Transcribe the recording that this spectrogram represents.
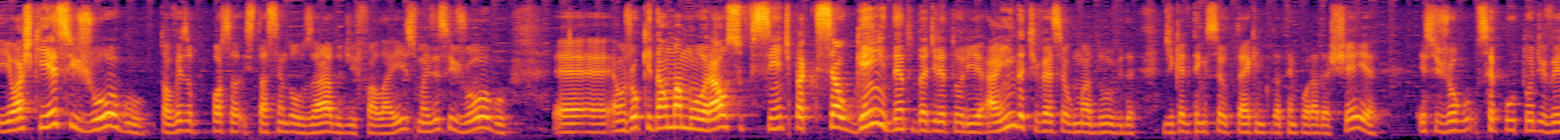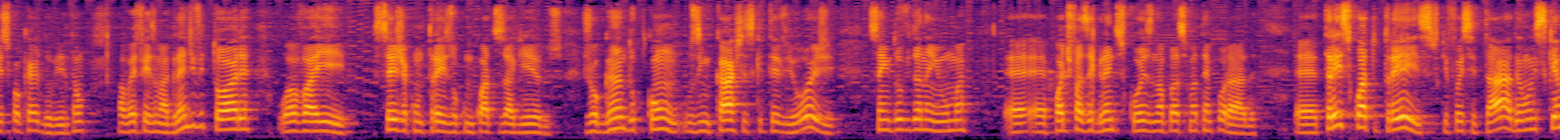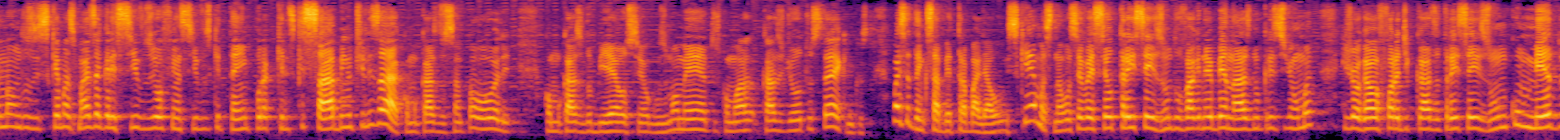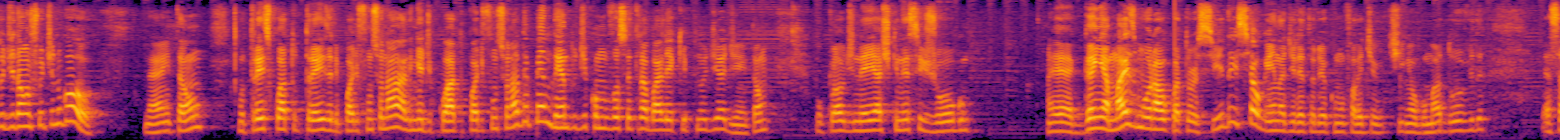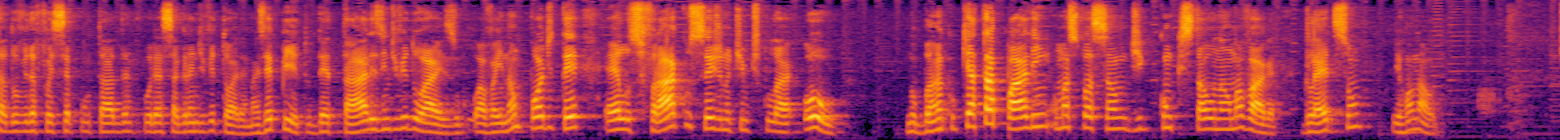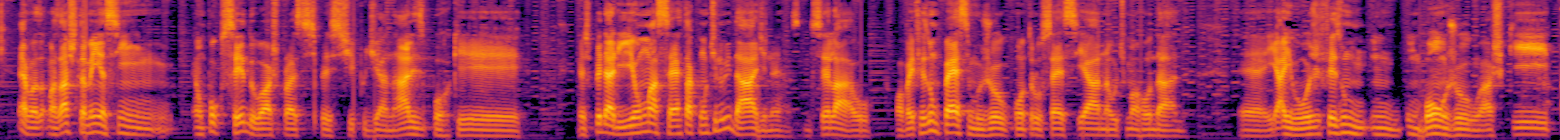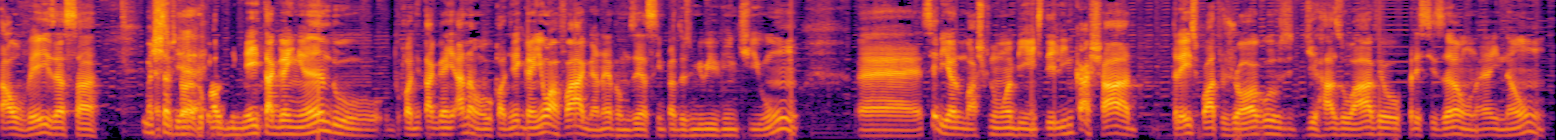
E eu acho que esse jogo, talvez eu possa estar sendo ousado de falar isso, mas esse jogo é, é um jogo que dá uma moral suficiente para que se alguém dentro da diretoria ainda tivesse alguma dúvida de que ele tem o seu técnico da temporada cheia, esse jogo sepultou de vez qualquer dúvida. Então, o Havaí fez uma grande vitória. O Havaí, seja com três ou com quatro zagueiros, jogando com os encaixes que teve hoje, sem dúvida nenhuma, é, é, pode fazer grandes coisas na próxima temporada. É, 3-4-3, que foi citado, é um esquema, um dos esquemas mais agressivos e ofensivos que tem por aqueles que sabem utilizar, como o caso do Sampaoli, como o caso do Bielsa em alguns momentos, como o caso de outros técnicos. Mas você tem que saber trabalhar o esquema, senão você vai ser o 3-6-1 do Wagner Benazzi no Criciúma, que jogava fora de casa 3-6-1 com medo de dar um chute no gol. Né? Então, o 3-4-3 ele pode funcionar, a linha de 4 pode funcionar, dependendo de como você trabalha a equipe no dia a dia. Então, o Claudinei, acho que nesse jogo, é, ganha mais moral com a torcida e se alguém na diretoria, como falei, tinha alguma dúvida, essa dúvida foi sepultada por essa grande vitória. Mas repito, detalhes individuais. O Havaí não pode ter elos fracos, seja no time titular ou no banco, que atrapalhem uma situação de conquistar ou não uma vaga. Gladson e Ronaldo. É, mas, mas acho também assim, é um pouco cedo, eu acho, para esse, esse tipo de análise, porque eu esperaria uma certa continuidade, né? Sei lá, o o Havaí fez um péssimo jogo contra o CSA na última rodada. É, e aí hoje fez um, um, um, bom jogo. Acho que talvez essa, Mas essa história do Claudinei tá ganhando. Do Claudinei tá ganhando. Ah, não, o Claudinei ganhou a vaga, né? Vamos dizer assim, para 2021. É, seria, acho que num ambiente dele encaixar três, quatro jogos de razoável precisão, né? E não.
